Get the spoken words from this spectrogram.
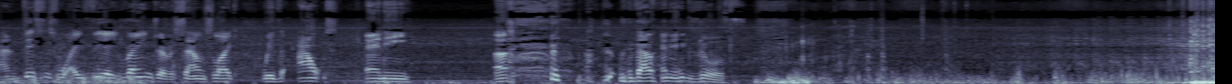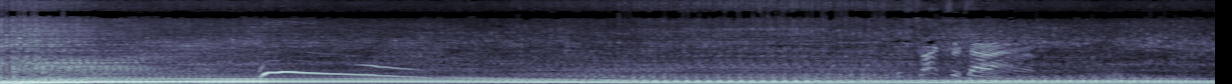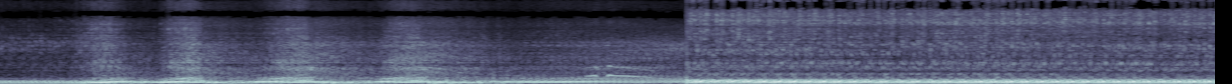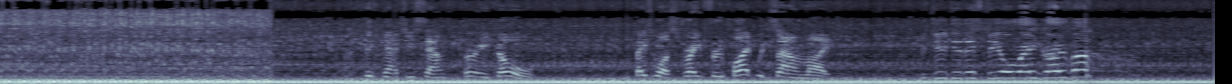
and this is what a V8 Range Rover sounds like without any uh, without any exhaust. Tractor time. Actually sounds pretty cool. Basically what a straight through pipe would sound like. Did you do this to your Range Rover?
